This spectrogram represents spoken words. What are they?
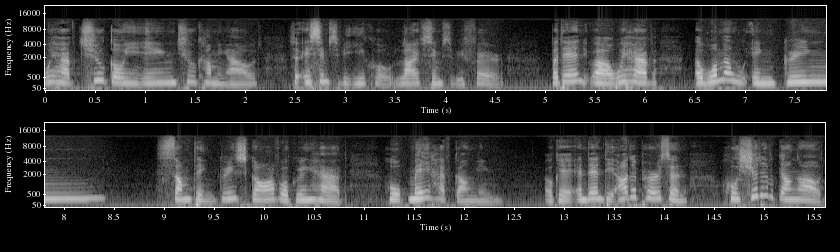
we have two going in, two coming out. So it seems to be equal. Life seems to be fair. But then we have a woman in green something, green scarf or green hat, who may have gone in. Okay, and then the other person who should have gone out,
